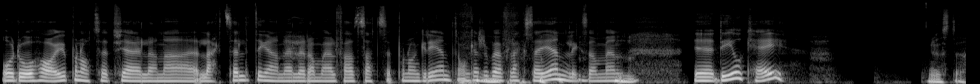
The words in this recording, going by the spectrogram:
Och då har ju på något sätt fjärilarna lagt sig lite grann, eller de har i alla fall satt sig på någon gren. De kanske mm. börjar flaxa igen liksom, men eh, det är okej. Okay. Just det.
